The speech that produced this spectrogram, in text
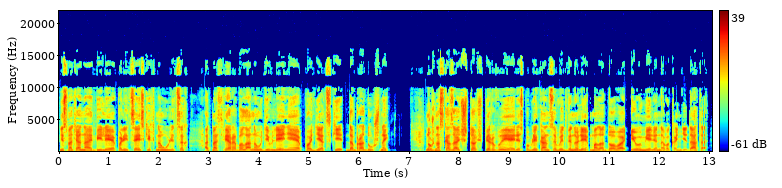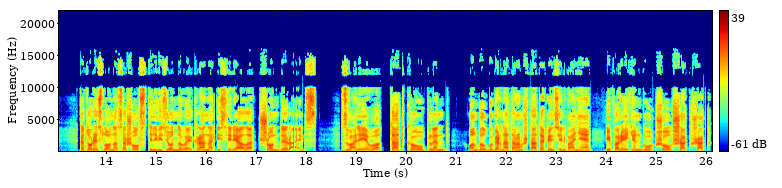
несмотря на обилие полицейских на улицах, атмосфера была на удивление по-детски добродушной. Нужно сказать, что впервые республиканцы выдвинули молодого и умеренного кандидата, который словно сошел с телевизионного экрана из сериала «Шонды Раймс». Звали его Тад Коупленд. Он был губернатором штата Пенсильвания и по рейтингу шел шаг в шаг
